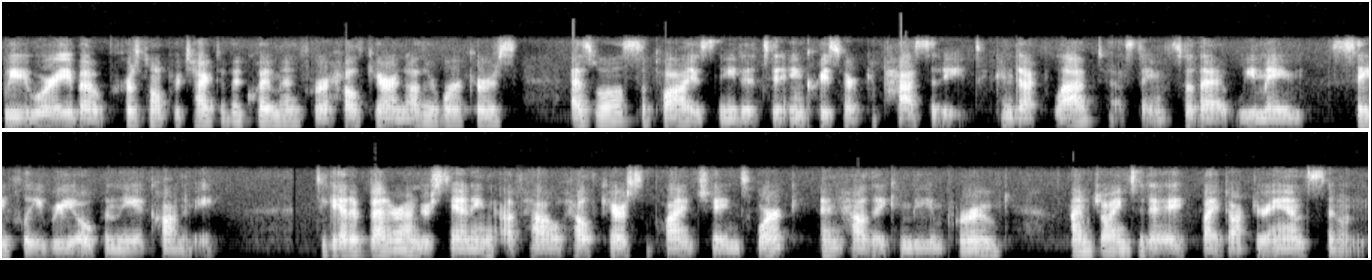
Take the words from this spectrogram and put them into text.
We worry about personal protective equipment for healthcare and other workers, as well as supplies needed to increase our capacity to conduct lab testing so that we may safely reopen the economy. To get a better understanding of how healthcare supply chains work and how they can be improved, I'm joined today by Dr. Anne Snowdon.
